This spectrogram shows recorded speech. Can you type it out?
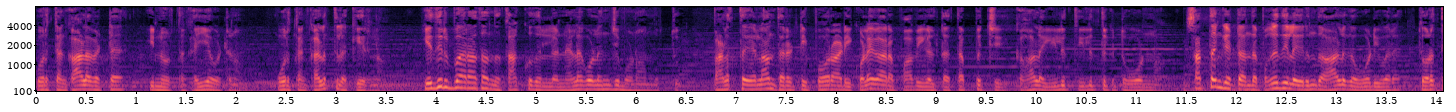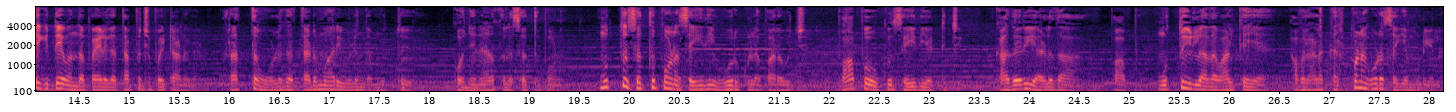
ஒருத்தன் காலை வெட்ட இன்னொருத்தன் கையை வெட்டணும். ஒருத்தன் கழுத்துல கீறினான். எதிர்பாராத அந்த தாக்குதல்ல நிலகுலைஞ்சு போனான் முத்து. பழத்தையெல்லாம் திரட்டி போராடி கொலைகார பாவிகள்கிட்ட தப்பிச்சு காலை இழுத்து இழுத்துக்கிட்டு ஓடினான். சத்தம் கேட்டு அந்த பகுதியில இருந்து ஆளுக ஓடி வர துரத்திக்கிட்டே வந்த பயலுக தப்பிச்சு போயிட்டானுங்க. ரத்தம் ஒழுக தடுமாறி விழுந்த முத்து கொஞ்ச நேரத்துல செத்து போனான். முத்து செத்து போன செய்தி ஊருக்குள்ள பரவுச்சு. பாப்பாவுக்கும் செய்தி எட்டுச்சு. கதறி அழுதா பாப்பு. முத்து இல்லாத வாழ்க்கையை அவளால் கற்பனை கூட செய்ய முடியல.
